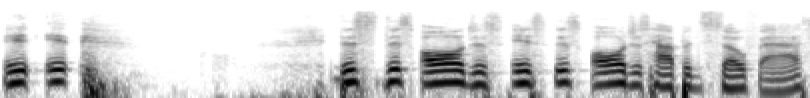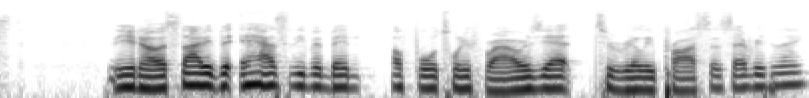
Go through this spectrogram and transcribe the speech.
it it this this all just it's this all just happened so fast. You know, it's not even it hasn't even been a full 24 hours yet to really process everything.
